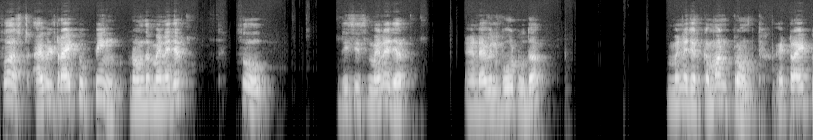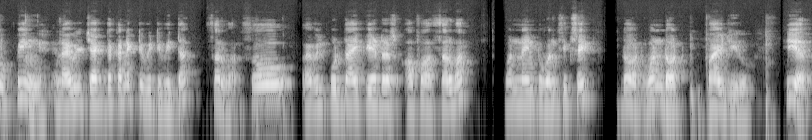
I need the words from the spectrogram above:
First, I will try to ping from the manager. So this is manager and I will go to the manager command prompt. I try to ping and I will check the connectivity with the server. So I will put the IP address of a server 192.168.1.50. Here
